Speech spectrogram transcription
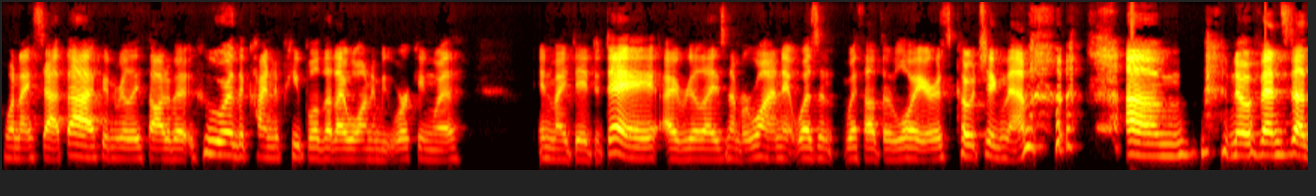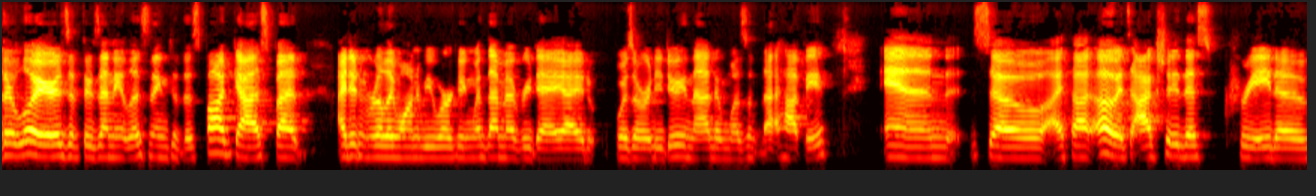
when I sat back and really thought about who are the kind of people that I want to be working with in my day to day, I realized number one, it wasn't with other lawyers coaching them. um, no offense to other lawyers if there's any listening to this podcast, but I didn't really want to be working with them every day. I was already doing that and wasn't that happy. And so I thought, oh, it's actually this creative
